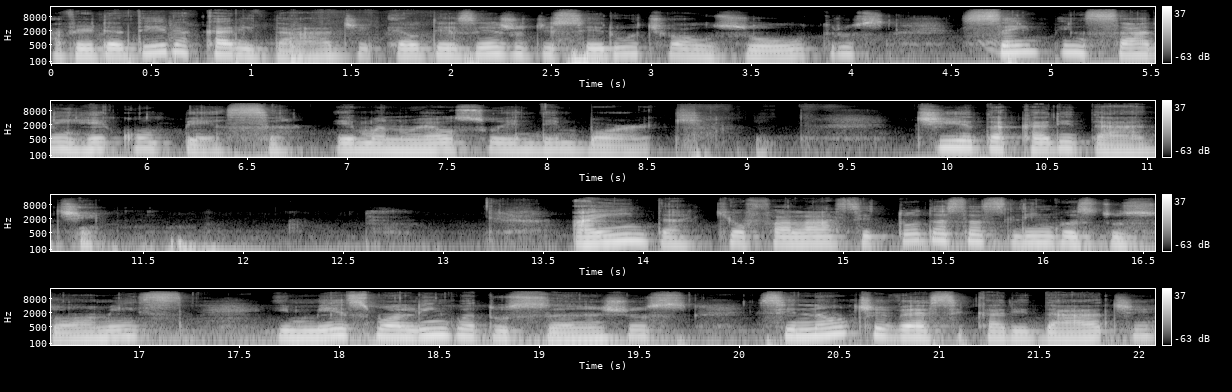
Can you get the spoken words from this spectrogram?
A verdadeira caridade é o desejo de ser útil aos outros sem pensar em recompensa. Emanuel Swedenborg. Dia da Caridade. Ainda que eu falasse todas as línguas dos homens e mesmo a língua dos anjos, se não tivesse caridade,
